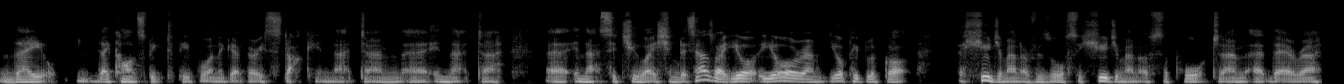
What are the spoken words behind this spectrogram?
they they can't speak to people and they get very stuck in that um, uh, in that uh, uh, in that situation. But it sounds like your your um, your people have got a huge amount of resource, a huge amount of support um, at their uh,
